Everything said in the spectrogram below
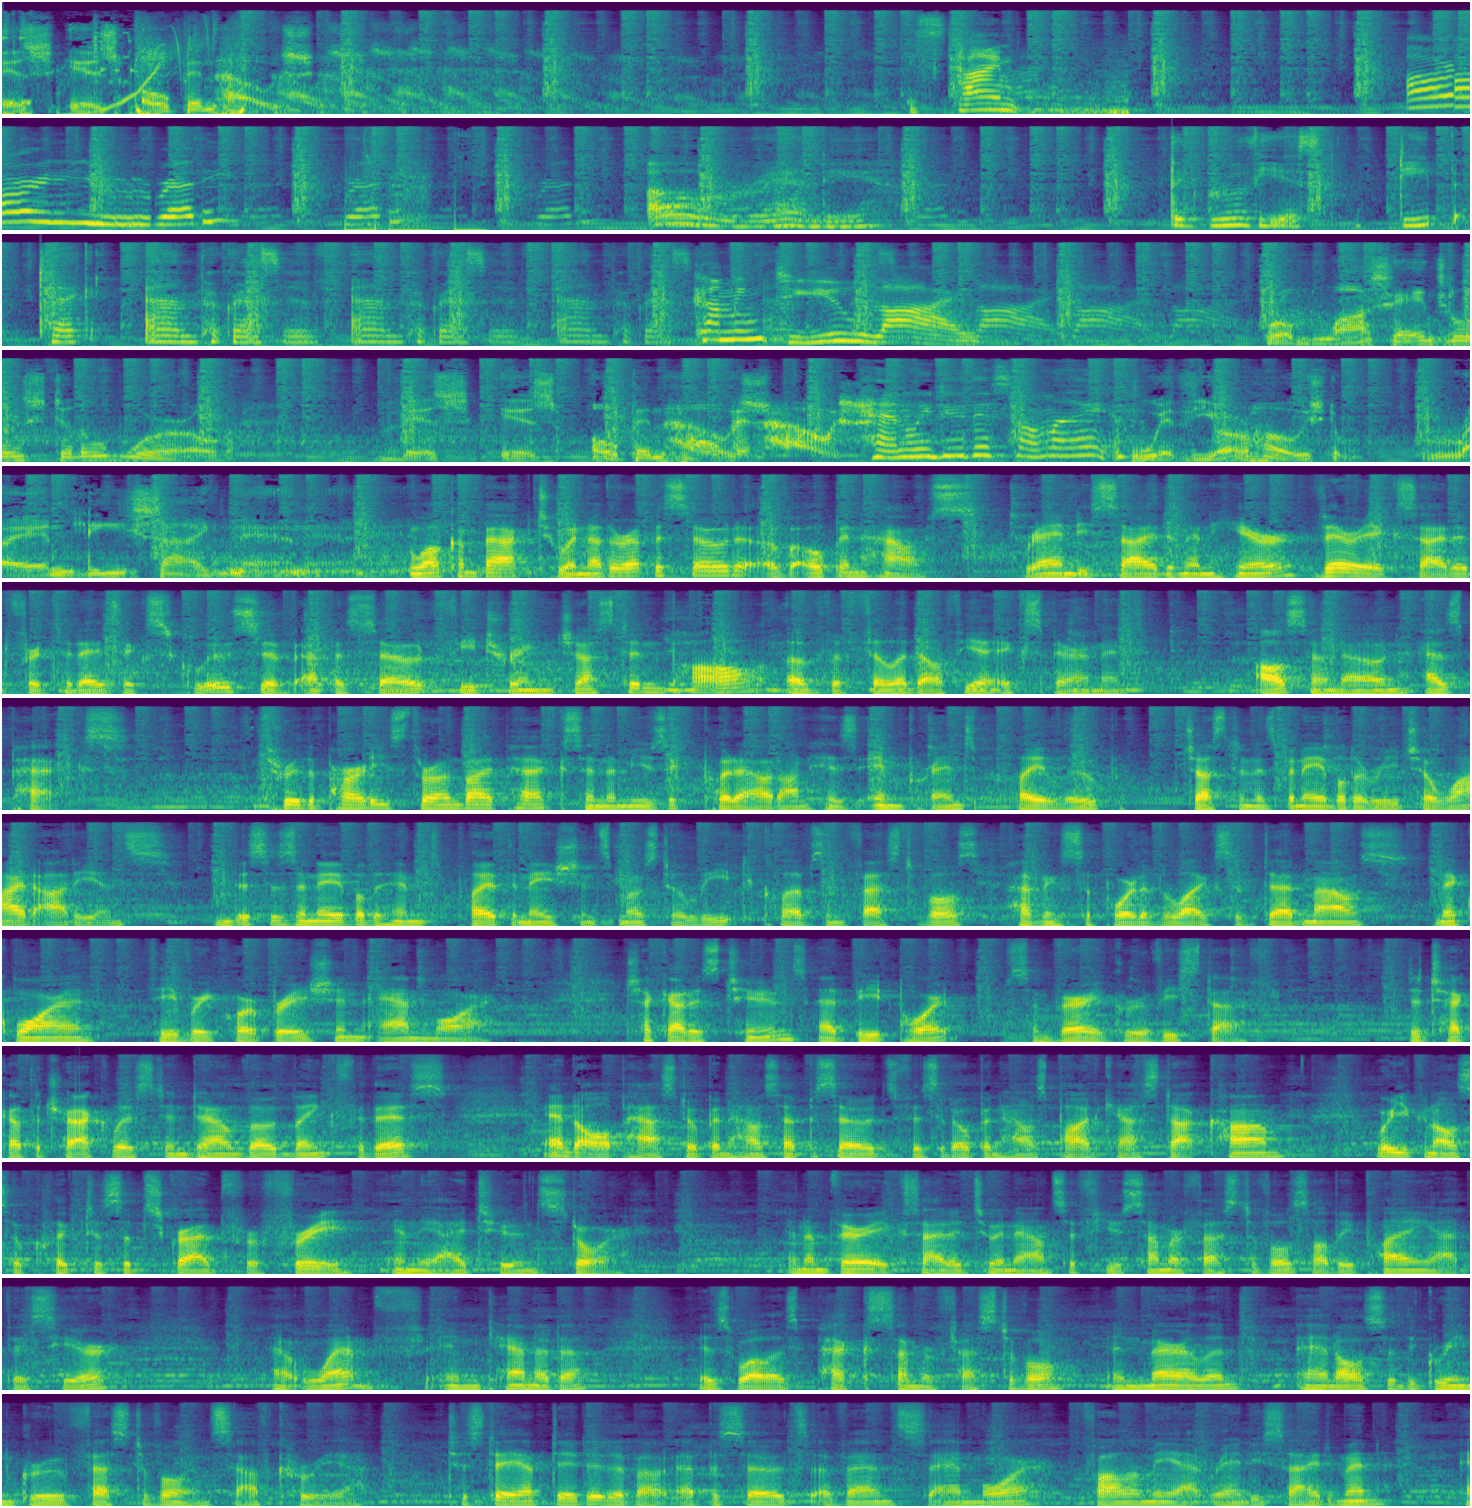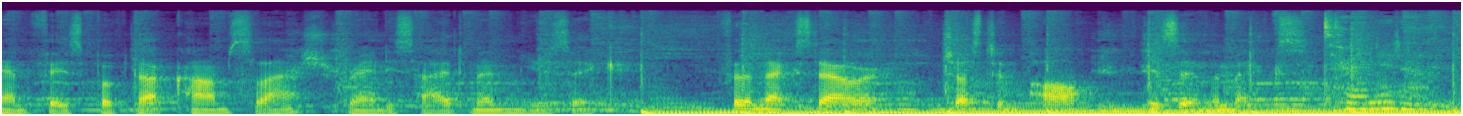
This is Open House. It's time. Are, are you ready? Ready? Ready? Oh, Randy. The grooviest, deep tech and progressive and progressive and progressive. Coming to you live. From Los Angeles to the world, this is Open House. Can we do this all night? With your host, Randy Seidman. Welcome back to another episode of Open House. Randy Seidman here, very excited for today's exclusive episode featuring Justin Paul of the Philadelphia Experiment, also known as PEX. Through the parties thrown by PEX and the music put out on his imprint, Playloop, Justin has been able to reach a wide audience. This has enabled him to play at the nation's most elite clubs and festivals, having supported the likes of Deadmau5, Nick Warren, Thievery Corporation, and more. Check out his tunes at Beatport, some very groovy stuff. To check out the track list and download link for this and all past Open House episodes, visit openhousepodcast.com, where you can also click to subscribe for free in the iTunes Store. And I'm very excited to announce a few summer festivals I'll be playing at this year at WEMF in Canada, as well as PEX Summer Festival in Maryland, and also the Green Groove Festival in South Korea. To stay updated about episodes, events, and more, follow me at Randy Seidman and facebook.com slash Randy Seidman Music. For the next hour, Justin Paul is in the mix. Turn it up.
